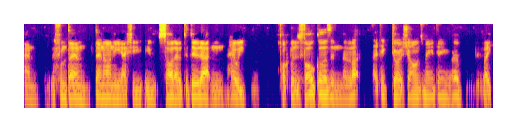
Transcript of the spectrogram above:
And from then then on, he actually he sought out to do that, and how he fucked with his vocals and a lot. I think George Jones' main thing, or like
